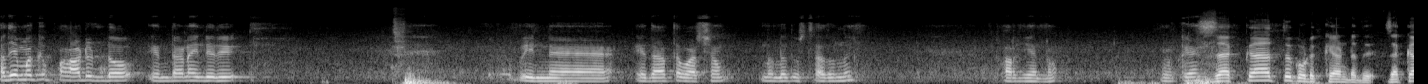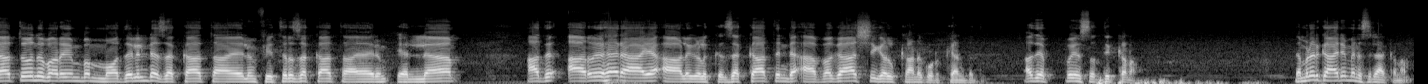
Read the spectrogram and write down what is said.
അത് നമുക്ക് പാടുണ്ടോ? എന്താണ് അതിന്റെ ഒരു പിന്നെ യഥാർത്ഥ വശം എന്നുള്ളത് ഉസ്താദൊന്ന് പറഞ്ഞു തരണം. സക്കാത്ത് കൊടുക്കേണ്ടത്. സക്കാത്തു എന്ന് പറയുമ്പോൾ മുതലിന്റെ സക്കാത്തായാലും ഫിത്ർ സക്കാത്തായാലും എല്ലാം അത് അർഹരായ ആളുകൾക്ക് സക്കാത്തിന്റെ അവകാശികൾക്കാണ് കൊടുക്കേണ്ടത്. അതെപ്പോഴും ശ്രദ്ധിക്കണം. നമ്മളൊരു കാര്യം മനസ്സിലാക്കണം.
